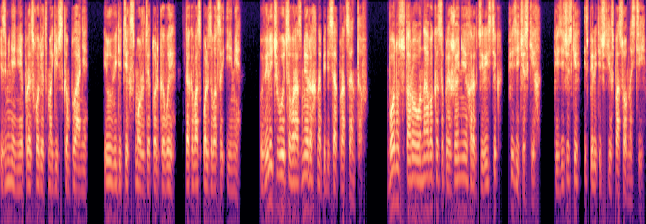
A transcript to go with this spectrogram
изменения происходят в магическом плане, и увидеть их сможете только вы, как воспользоваться ими, увеличиваются в размерах на 50%. Бонус второго навыка сопряжения характеристик физических, физических и спиритических способностей.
